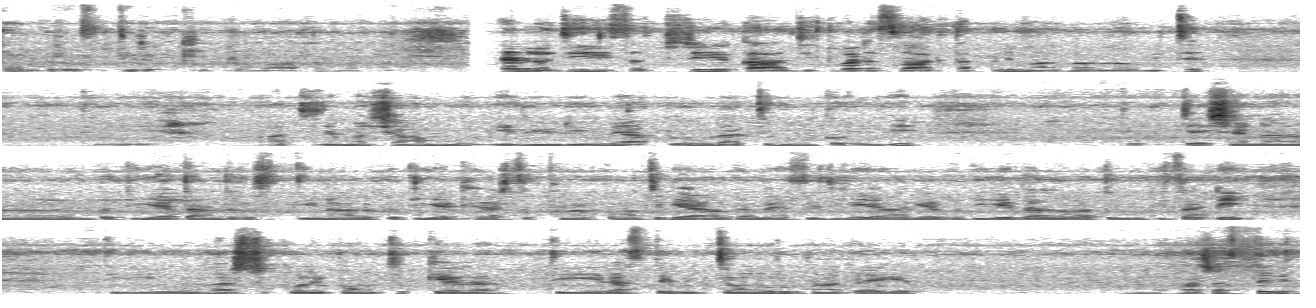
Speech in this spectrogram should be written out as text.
ਤੰਦਰੁਸਤੀ ਰੱਖੇ ਪ੍ਰਮਾਤਮਾ। ਹੈਲੋ ਜੀ, ਸਤਿ ਸ਼੍ਰੀ ਅਕਾਲ ਜੀ। ਤੁਹਾਡਾ ਸਵਾਗਤ ਹੈ ਆਪਣੇ ਮਾਲਵਾ ਵਲੌਗ ਵਿੱਚ। ਤੇ ਅੱਜ ਜਮਾ ਸ਼ਾਮ ਹੋ ਗਈ। ਵੀਡੀਓ ਮੈਂ ਅਪਲੋਡ ਅੱਜ ਹੁਣ ਕਰੂੰਗੀ। ਤੇ ਜਸ਼ਨ ਵਧੀਆ, ਤੰਦਰੁਸਤੀ ਨਾਲ ਵਧੀਆ, ਖੈਰ ਸੁੱਖ ਨਾਲ ਪਹੁੰਚ ਗਿਆ। ਉਹਦਾ ਮੈਸੇਜ ਵੀ ਆ ਗਿਆ, ਵਧੀਆ ਗੱਲਬਾਤ ਹੋ ਗਈ ਸਾਡੀ। ਤੇ ਉਹ ਹਰਸ਼ ਕੋਲੇ ਪਹੁੰਚ ਚੁੱਕਿਆ ਗਾ। ਤੇ ਰਸਤੇ ਵਿੱਚ ਉਹਨੂੰ ਰੁਕਣਾ ਪੈ ਗਿਆ। ਹਰ ਰਸਤੇ ਵਿੱਚ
